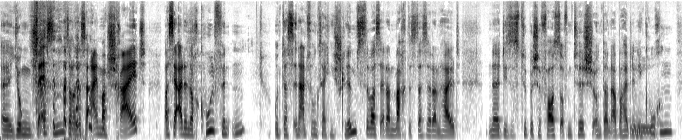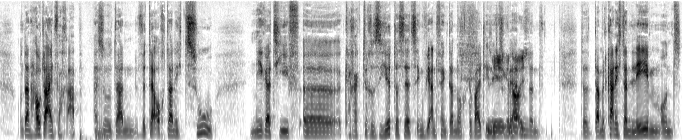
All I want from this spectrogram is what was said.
äh, Jungen zu essen, sondern dass er einmal schreit, was ja alle noch cool finden Und das in Anführungszeichen Schlimmste, was er dann macht, ist, dass er dann halt ne, dieses typische Faust auf den Tisch und dann aber halt in den Mhm. Kuchen und dann haut er einfach ab. Also dann wird er auch da nicht zu negativ äh, charakterisiert, dass er jetzt irgendwie anfängt, dann noch gewalttätig Nee, zu genau, werden. Dann, da, damit kann ich dann leben und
